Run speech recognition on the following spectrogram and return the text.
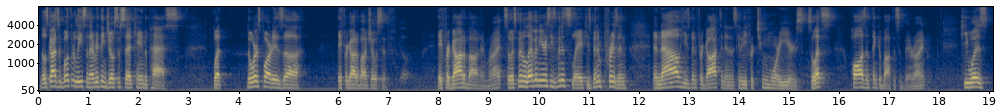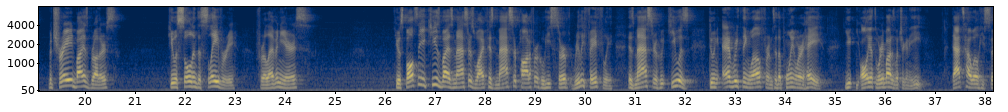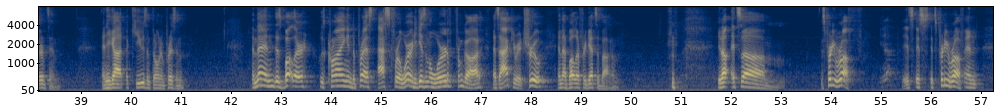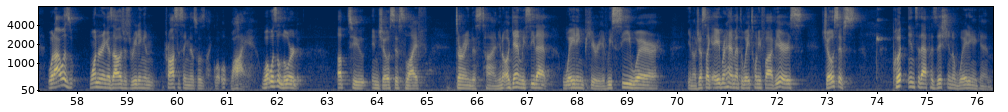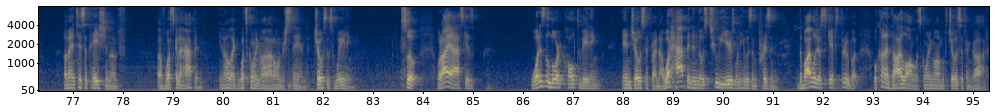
those guys are both released, and everything Joseph said came to pass. But the worst part is uh, they forgot about Joseph. Yep. They forgot about him, right? So it's been 11 years he's been enslaved, he's been in prison, and now he's been forgotten, and it's going to be for two more years. So let's pause and think about this a bit, right? He was betrayed by his brothers. He was sold into slavery for 11 years. He was falsely accused by his master's wife, his master Potiphar, who he served really faithfully. His master, who he was doing everything well for him to the point where, hey, you, all you have to worry about is what you're going to eat. That's how well he served him. And he got accused and thrown in prison. And then this butler who's crying and depressed asks for a word. He gives him a word from God that's accurate, true, and that butler forgets about him. you know, it's, um, it's pretty rough. Yeah. It's, it's, it's pretty rough. And what I was wondering as I was just reading and processing this was like, what, why? What was the Lord up to in Joseph's life during this time? You know, again, we see that waiting period. We see where, you know, just like Abraham had to wait 25 years, Joseph's put into that position of waiting again, of anticipation of, of what's going to happen. You know, like what's going on? I don't understand. Joseph's waiting. So, what I ask is, what is the Lord cultivating in Joseph right now? What happened in those two years when he was in prison? The Bible just skips through, but what kind of dialogue was going on with Joseph and God?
